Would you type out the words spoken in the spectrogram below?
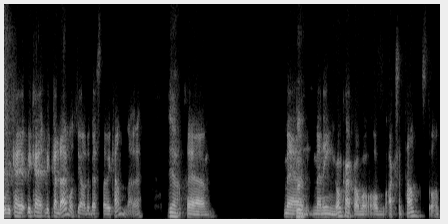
och vi kan, vi, kan, vi kan däremot göra det bästa vi kan med det. Ja. Eh, med, mm. med en ingång kanske av, av acceptans då,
